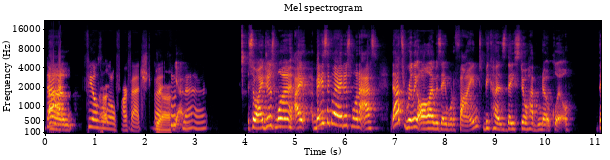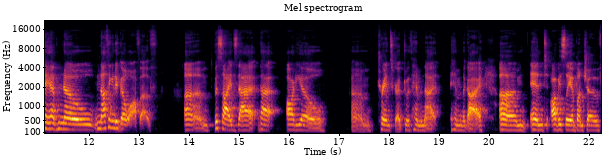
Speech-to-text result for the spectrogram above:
that Um feels a little far-fetched but Yeah. Yeah. so I just want I basically I just want to ask that's really all I was able to find because they still have no clue. They have no nothing to go off of. Um besides that that audio um transcript with him and that him and the guy. Um and obviously a bunch of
